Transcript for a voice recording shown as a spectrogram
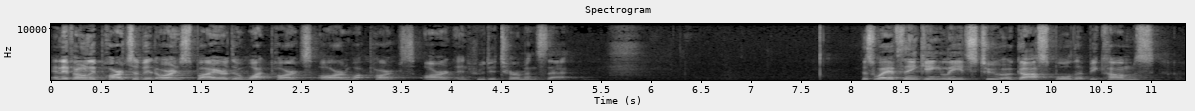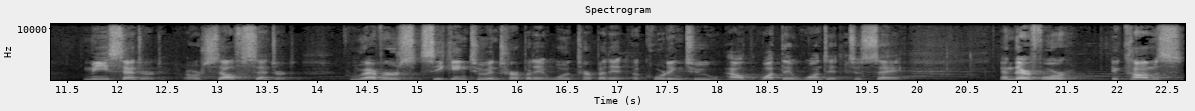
And if only parts of it are inspired, then what parts are and what parts aren't, and who determines that? This way of thinking leads to a gospel that becomes me centered or self centered whoever's seeking to interpret it will interpret it according to how, what they want it to say. And therefore, it comes,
